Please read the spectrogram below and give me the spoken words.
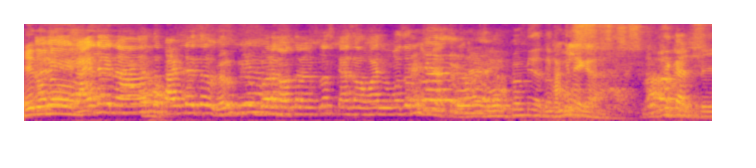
हे दोन राहिलंय ना तर काढलंय तर घरून बिरून बरं नव्हतं आणि प्लस काय सांग माझं वजन कमी जातं. हो, कमी आता. भागले का? ते काढते.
